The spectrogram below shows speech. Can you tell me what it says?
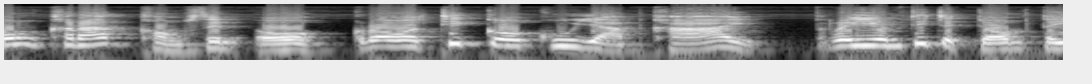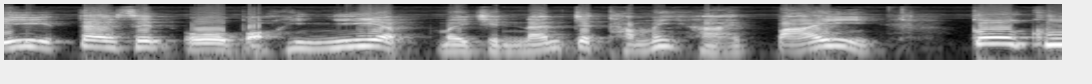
องครักษ์ของเซนโอโกรธที่โกคูหยาบคาย เตรียมที่จะโจมตี แต่เซนโอบอกให้เงียบ ไม่เช่นนั้นจะทำให้หายไป โกคู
